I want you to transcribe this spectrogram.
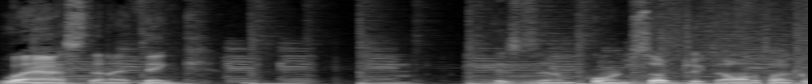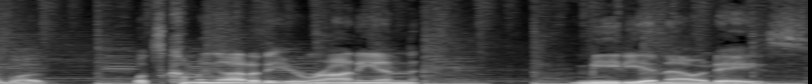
Last, and I think this is an important subject, I want to talk about what's coming out of the Iranian media nowadays.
